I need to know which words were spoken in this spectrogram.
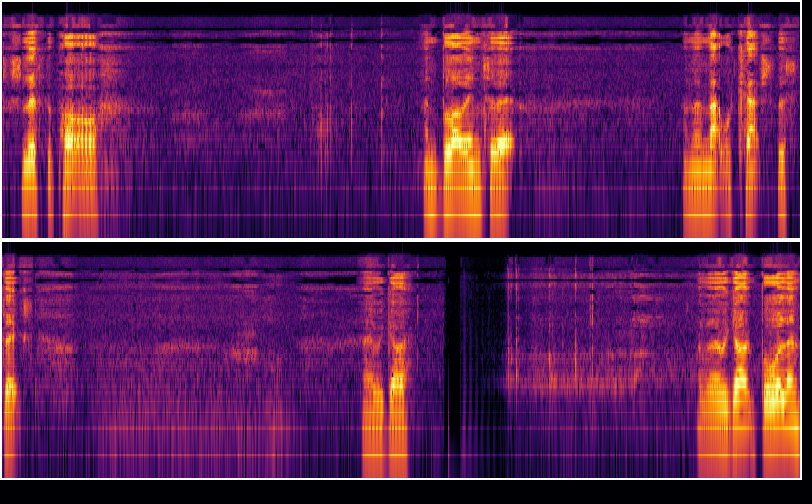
just lift the pot off and blow into it, and then that would catch the sticks. There we go. There we go, boiling.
